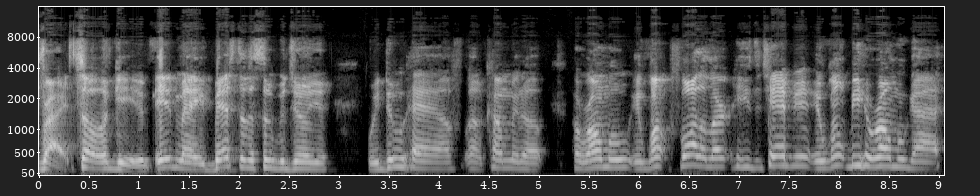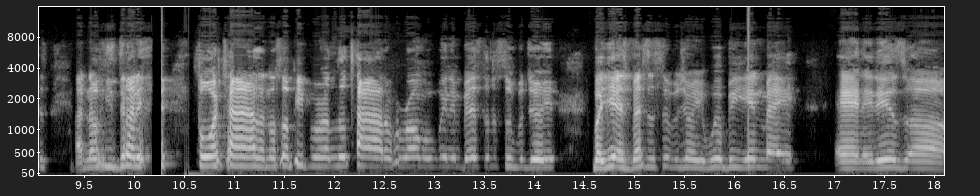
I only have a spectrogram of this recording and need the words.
Right. So again, it may best of the Super Junior. We do have uh, coming up Hiromu. It won't spoiler alert, he's the champion. It won't be Hiromu, guys. I know he's done it four times. I know some people are a little tired of Hiromu winning best of the Super Junior. But yes, best of the Super Junior will be in May and it is uh,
